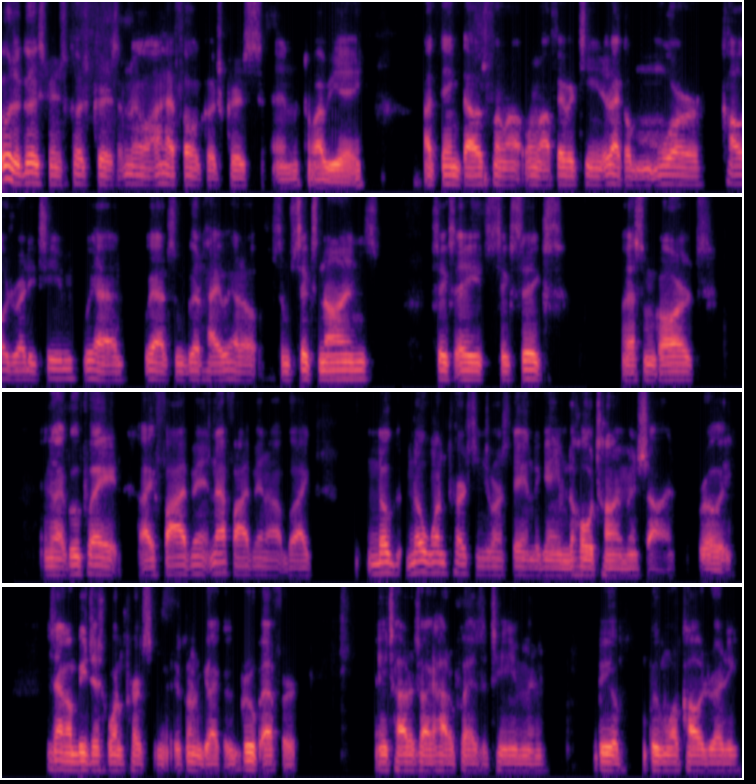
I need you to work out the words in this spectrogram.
was a good experience, Coach Chris. I know I had fun with Coach Chris and YBA. I think that was from my, one of my favorite teams. Like a more college ready team. We had we had some good height. We had a, some six nines, six eight, six six. We had some guards, and like we played like five in, not five in out, but like no no one person is gonna stay in the game the whole time and shine. Really, it's not gonna be just one person. It's gonna be like a group effort. And he taught us like how to play as a team and be a, be more college ready.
